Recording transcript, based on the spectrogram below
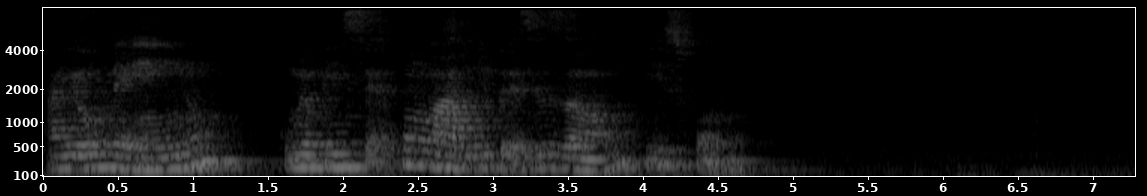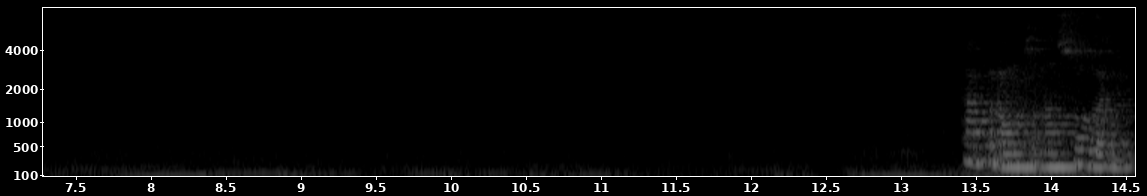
Aí eu venho o meu pincel com um lado de precisão e esfumo. Tá pronto o nosso olho.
